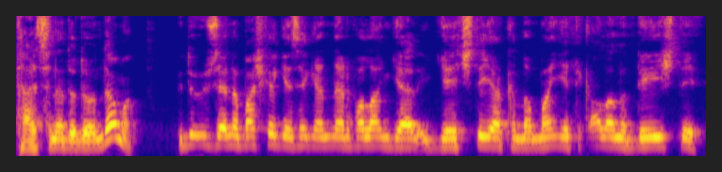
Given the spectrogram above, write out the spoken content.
Tersine de döndü ama bir de üzerine başka gezegenler falan gel geçti yakında. Manyetik alanı değişti.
